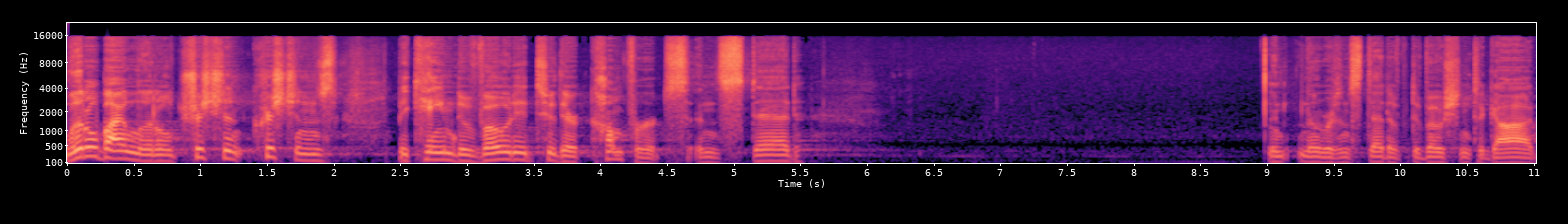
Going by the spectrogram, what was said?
Little by little, Christians became devoted to their comforts instead, in other words, instead of devotion to God.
